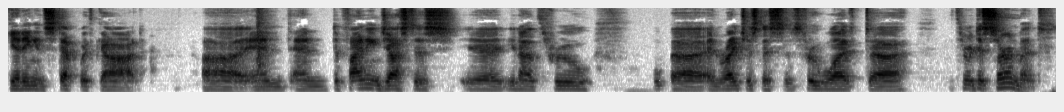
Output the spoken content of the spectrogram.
Getting in step with God, uh, and and defining justice, uh, you know, through uh, and righteousness is through what uh, through discernment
